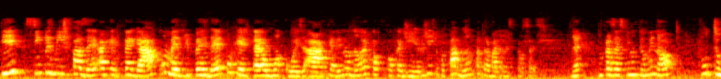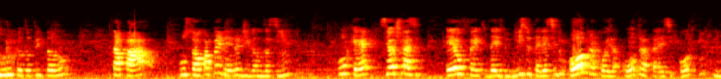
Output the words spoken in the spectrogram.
E simplesmente fazer aquele pegar com medo de perder, porque era alguma coisa, ah, querendo ou não, é qualquer dinheiro. Gente, eu tô pagando para trabalhar nesse processo, né? Um processo que não tem o menor futuro, que eu tô tentando tapar o sol com a peneira, digamos assim. Porque se eu tivesse eu feito desde o início, teria sido outra coisa, outra tese, outro, enfim.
